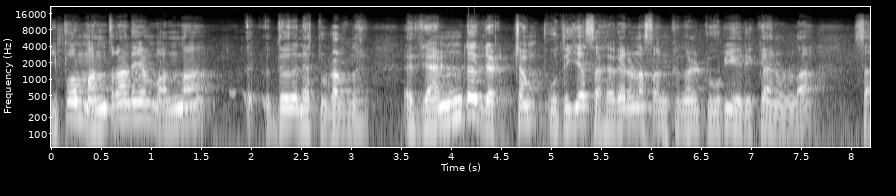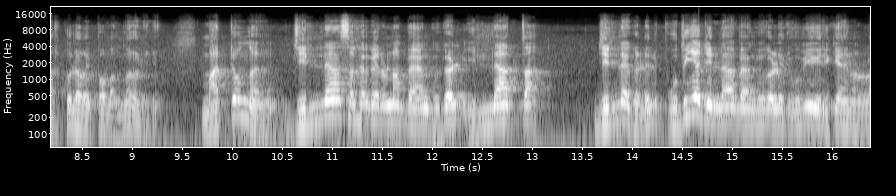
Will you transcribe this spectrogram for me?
ഇപ്പോൾ മന്ത്രാലയം വന്ന ഇതിനെ തുടർന്ന് രണ്ട് ലക്ഷം പുതിയ സഹകരണ സംഘങ്ങൾ രൂപീകരിക്കാനുള്ള സർക്കുലർ ഇപ്പോൾ വന്നു കഴിഞ്ഞു. മറ്റൊന്ന് ജില്ലാ സഹകരണ ബാങ്കുകൾ ഇല്ലാത്ത ജില്ലകളിൽ പുതിയ ജില്ലാ ബാങ്കുകൾ രൂപീകരിക്കാനുള്ള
